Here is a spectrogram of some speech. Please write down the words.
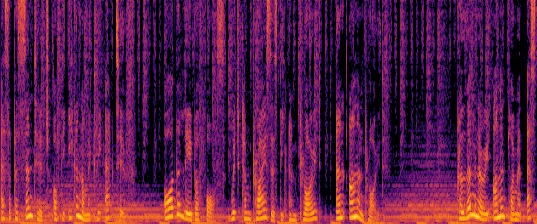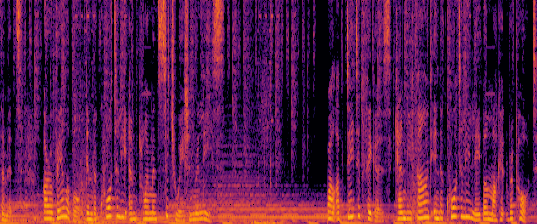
as a percentage of the economically active, or the labour force which comprises the employed and unemployed. Preliminary unemployment estimates are available in the Quarterly Employment Situation Release. While updated figures can be found in the Quarterly Labour Market Report.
